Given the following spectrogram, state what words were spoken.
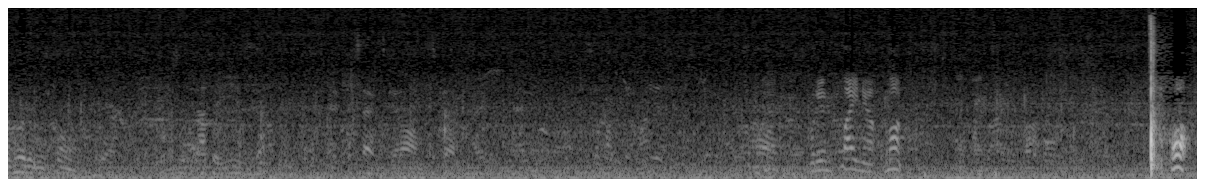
never heard of him before. That's what he is. Get on. Put him play now. Come on. Oh.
